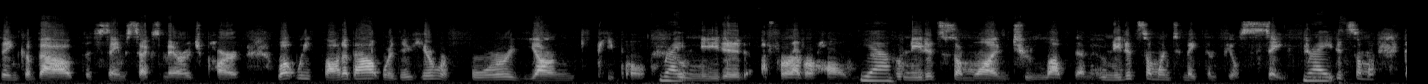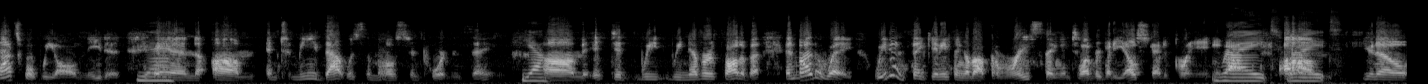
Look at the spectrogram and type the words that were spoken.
think about the same sex marriage part. What we thought about were there here were four young people right. who needed a forever home. Yeah. Who needed someone to love them, who needed someone to make them feel safe. Who right. needed someone that's what we all needed. Yeah. And um and to me that was the most important thing. Yeah. Um, it did. We we never thought about. And by the way, we didn't think anything about the race thing until everybody else started bringing it right, up. Right. Um, you know,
